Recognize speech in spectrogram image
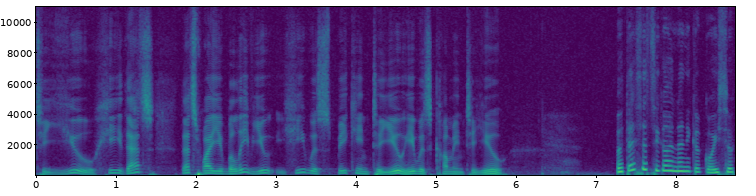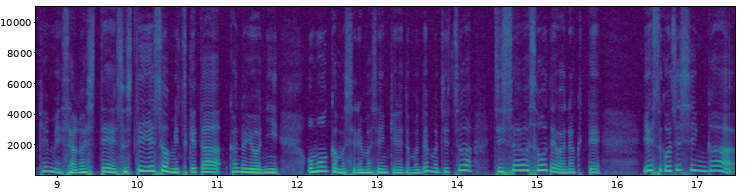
to you. He that's that's why you believe you he was speaking to you. He was coming to you. 私たちが何かこう一生懸命探してそしてイエスを見つけたかのように思うかもしれませんけれどもでも実は実際はそうではなくてイエスご自身が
